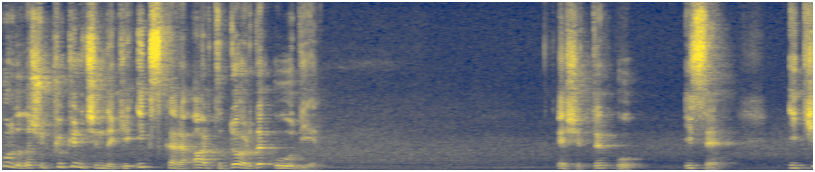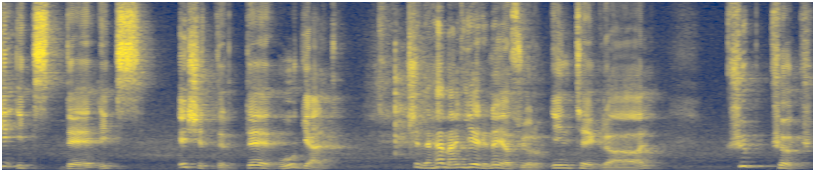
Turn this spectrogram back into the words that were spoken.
Burada da şu kökün içindeki x kare artı 4'e u diye. Eşittir u. ise 2x dx eşittir du geldi. Şimdi hemen yerine yazıyorum. İntegral küp kök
